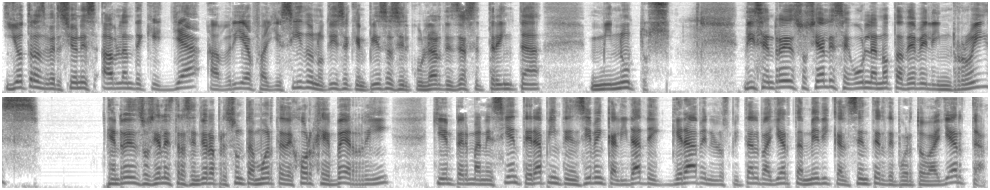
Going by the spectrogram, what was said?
y otras versiones hablan de que ya habría fallecido, noticia que empieza a circular desde hace 30 minutos. Dice en redes sociales, según la nota de Evelyn Ruiz, en redes sociales trascendió la presunta muerte de Jorge Berry, quien permanecía en terapia intensiva en calidad de grave en el Hospital Vallarta Medical Center de Puerto Vallarta.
